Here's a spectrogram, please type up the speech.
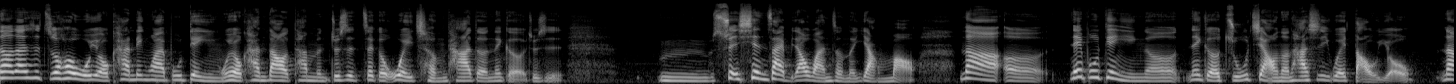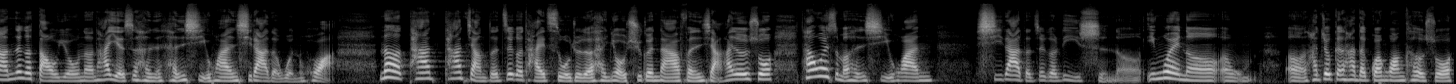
那但是之后我有看另外一部电影，我有看到他们就是这个卫城，它的那个就是嗯，现现在比较完整的样貌。那呃。那部电影呢，那个主角呢，他是一位导游。那那个导游呢，他也是很很喜欢希腊的文化。那他他讲的这个台词，我觉得很有趣，跟大家分享。他就是说，他为什么很喜欢希腊的这个历史呢？因为呢，嗯呃，他就跟他的观光客说，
